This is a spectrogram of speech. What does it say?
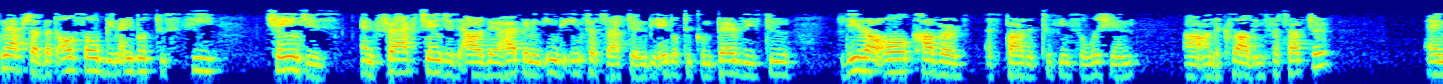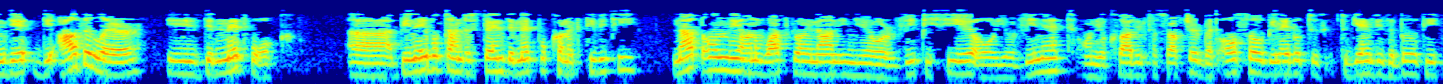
snapshot, but also being able to see changes and track changes are they happening in the infrastructure and be able to compare these two. These are all covered as part of the Tufin solution uh, on the cloud infrastructure. And the, the other layer is the network, uh, being able to understand the network connectivity, not only on what's going on in your VPC or your VNet on your cloud infrastructure, but also being able to, to gain visibility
